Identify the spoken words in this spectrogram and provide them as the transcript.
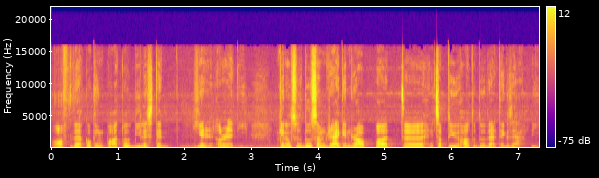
of the cooking pot will be listed here already. You can also do some drag and drop, but uh, it's up to you how to do that exactly.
